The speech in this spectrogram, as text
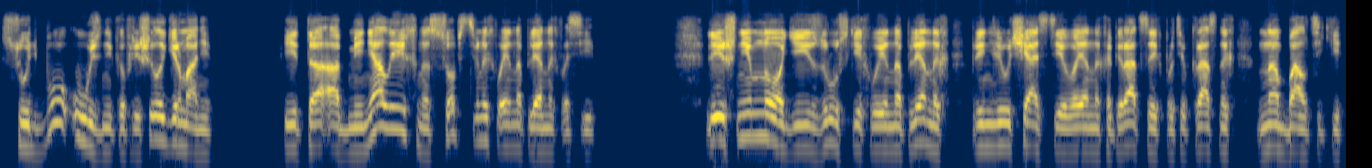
судьбу узников решила Германия, и та обменяла их на собственных военнопленных в России. Лишь немногие из русских военнопленных приняли участие в военных операциях против красных на Балтике.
